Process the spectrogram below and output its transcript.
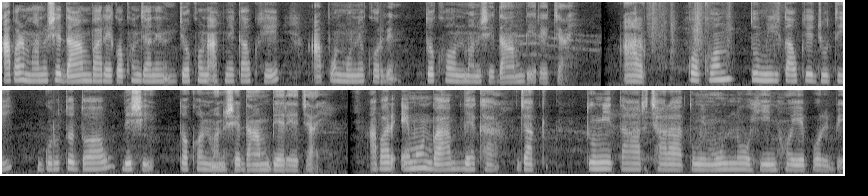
আবার মানুষের দাম বাড়ে কখন জানেন? যখন আপনি কাউকে আপন মনে করবেন, তখন মানুষের দাম বেড়ে যায়। আর কখন তুমি কাউকে যদি গুরুত্ব দাও বেশি, তখন মানুষের দাম বেড়ে যায়। আবার এমন ভাব দেখা যাক, তুমি তার ছাড়া তুমি মূল্যহীন হয়ে পড়বে।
